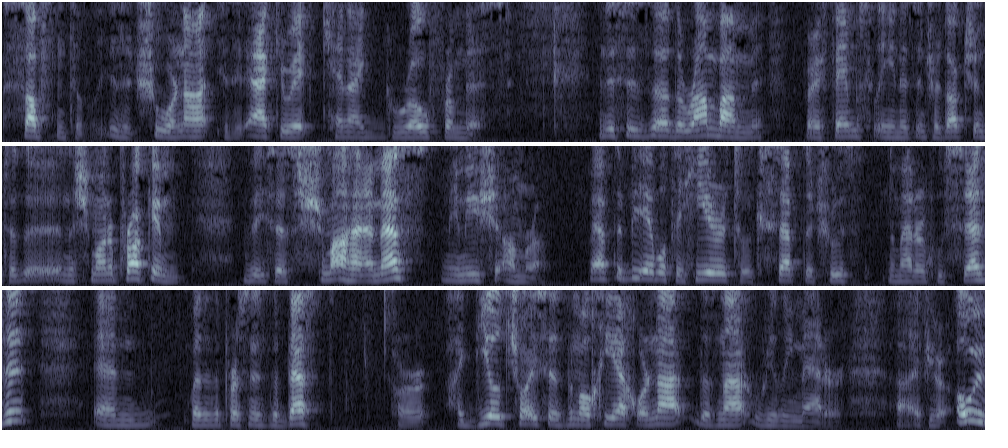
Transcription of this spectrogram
substantively. Is it true or not? Is it accurate? Can I grow from this? And this is uh, the Rambam very famously in his introduction to the in the Shemona Prakim. He says, Shema ha'emes mimisha amra. We have to be able to hear, to accept the truth, no matter who says it, and whether the person is the best or ideal choice as the mochiach or not does not really matter. Uh, if you're oiv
